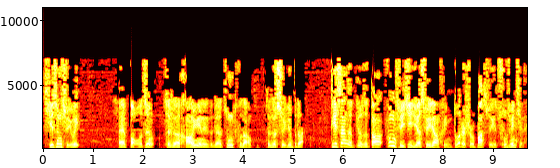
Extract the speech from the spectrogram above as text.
提升水位，呃，保证这个航运的这个中途呢，这个水流不断。第三个就是当丰水季节水量很多的时候，把水储存起来，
